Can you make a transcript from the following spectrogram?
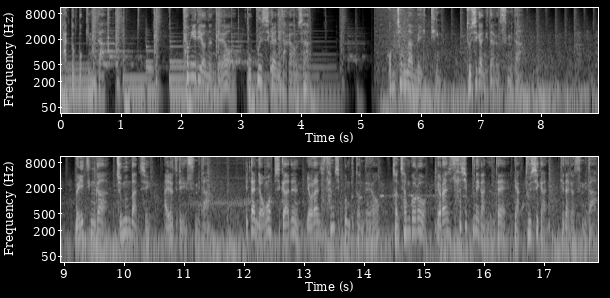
닭떡볶이입니다. 평일이었는데요. 오픈 시간이 다가오자 엄청난 웨이팅 2시간 기다렸습니다. 웨이팅과 주문 방식 알려드리겠습니다. 일단 영업시간은 11시 30분부터인데요. 전 참고로 11시 40분에 갔는데 약 2시간 기다렸습니다.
